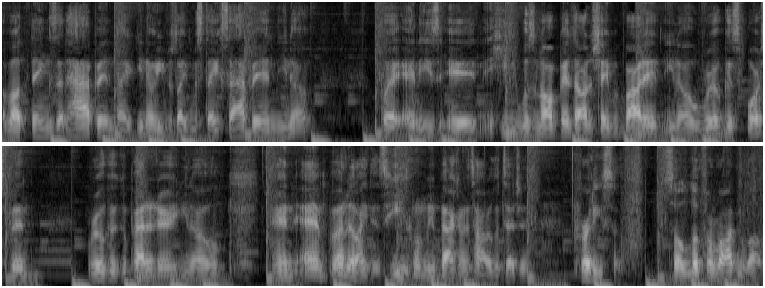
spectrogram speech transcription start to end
about things that happen. Like, you know, he was like, mistakes happen, you know, but and he's in, he wasn't all bent out of shape about it. You know, real good sportsman, real good competitor. You know, and and put it like this, he's to be back in the title contention pretty soon. So look for Robbie Lawler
